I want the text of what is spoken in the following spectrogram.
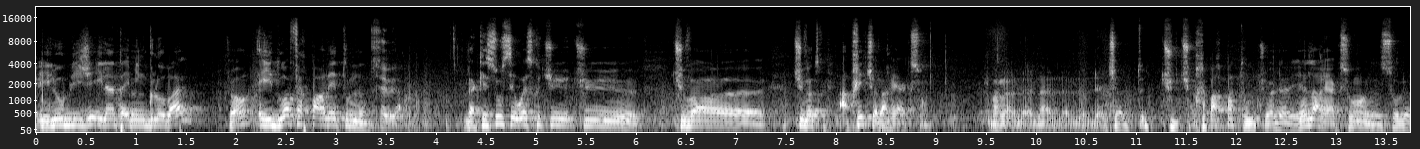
Et il est obligé. Il a un timing global. Tu vois Et il doit faire parler tout le monde. Très bien. La question, c'est où est-ce que tu, tu, tu vas. euh, Tu vas te- Après, tu as la réaction. Voilà, la- la- la- la- tu, tu, tu prépares pas tout. Tu vois, il y a de la réaction euh, sur le,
